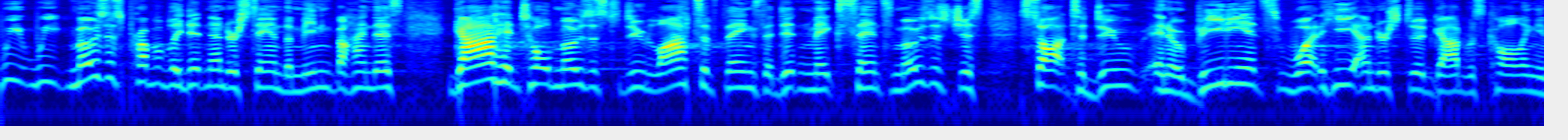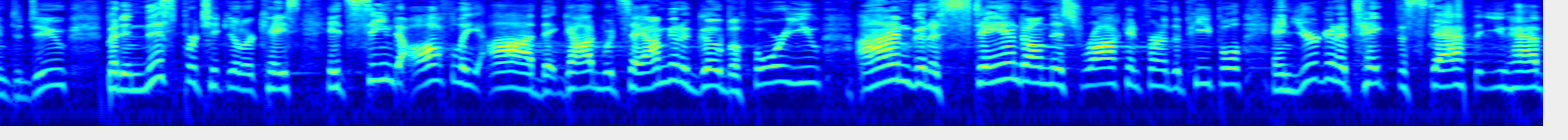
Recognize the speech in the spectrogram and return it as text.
We, we, Moses probably didn't understand the meaning behind this. God had told Moses to do lots of things that didn't make sense. Moses just sought to do in obedience what he understood God was calling him to do. But in this particular case, it seemed awfully odd that God would say, I'm going to go before you, I'm going to stand on this rock in front of the people, and you're going to take the staff that you have,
